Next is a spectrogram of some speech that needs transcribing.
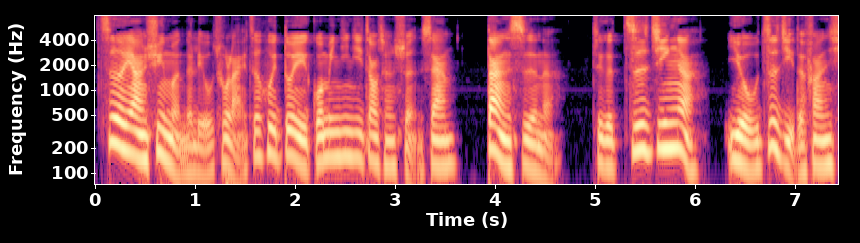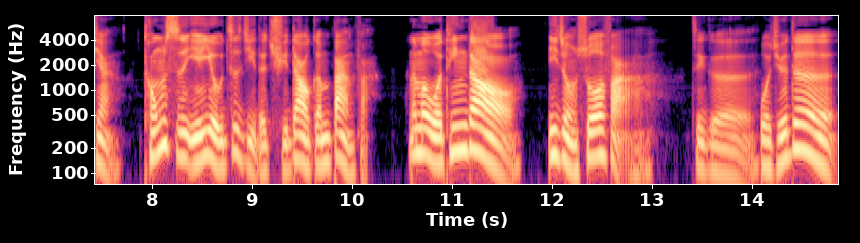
这样迅猛的流出来，这会对国民经济造成损伤。但是呢，这个资金啊有自己的方向，同时也有自己的渠道跟办法。那么我听到一种说法啊，这个我觉得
